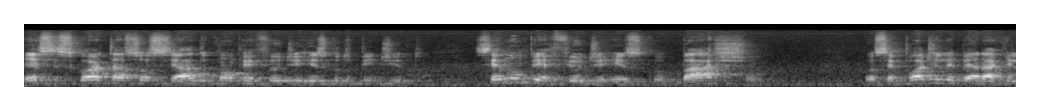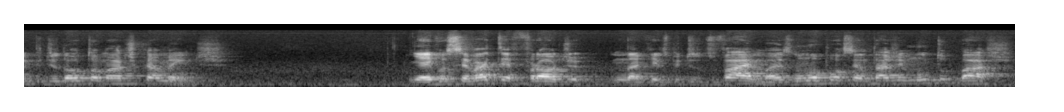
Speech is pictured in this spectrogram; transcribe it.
Esse score está associado com o perfil de risco do pedido. Sendo um perfil de risco baixo, você pode liberar aquele pedido automaticamente. E aí você vai ter fraude naqueles pedidos? Vai, mas numa porcentagem muito baixa.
